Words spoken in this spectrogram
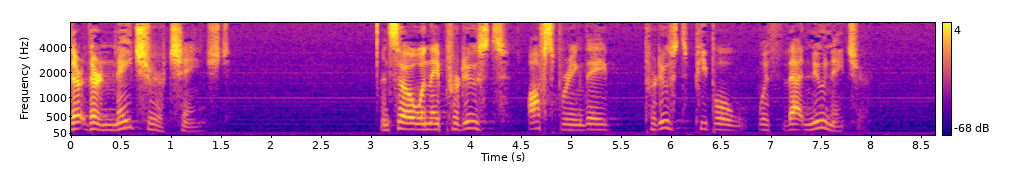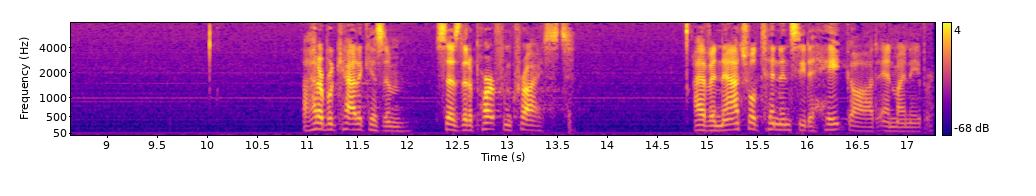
Their, their nature changed. And so when they produced offspring, they produced people with that new nature. The Heidelberg Catechism says that apart from Christ, I have a natural tendency to hate God and my neighbor.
